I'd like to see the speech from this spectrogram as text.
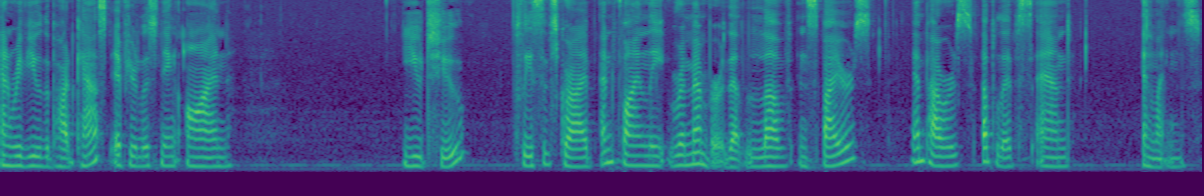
and review the podcast. If you're listening on YouTube, please subscribe. And finally, remember that love inspires, empowers, uplifts, and enlightens.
